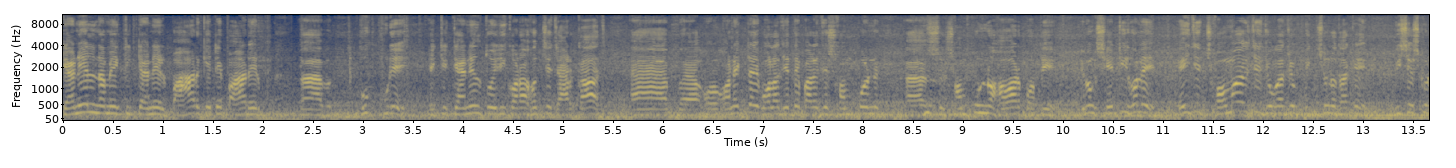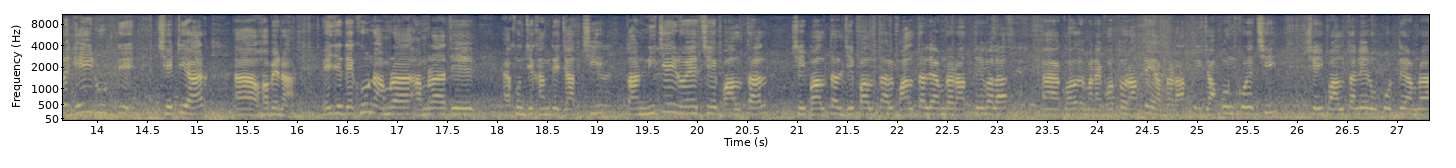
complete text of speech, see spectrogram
ট্যানেল নামে একটি ট্যানেল, পাহাড় কেটে পাহাড়ের বুক ফুড়ে একটি ট্যানেল তৈরি করা হচ্ছে, যার কাজ অনেকটাই বলা যেতে পারে যে সম্পূর্ণ সম্পূর্ণ হওয়ার পথে। এবং সেটি হলে এই যে ছ মাস যে যোগাযোগ বিচ্ছিন্ন থাকে, বিশেষ করে এই রুট দিয়ে সেটি আর হবে না। এই যে দেখুন, আমরা আমরা যে এখন যেখান দিয়ে যাচ্ছি, তার নিচেই রয়েছে বালতাল। সেই বালতাল, যে পালতাল, বালতালে আমরা রাত্রিবেলা মানে গত রাতে আমরা রাত্রি যাপন করেছি, সেই বালতালের উপর দিয়ে আমরা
